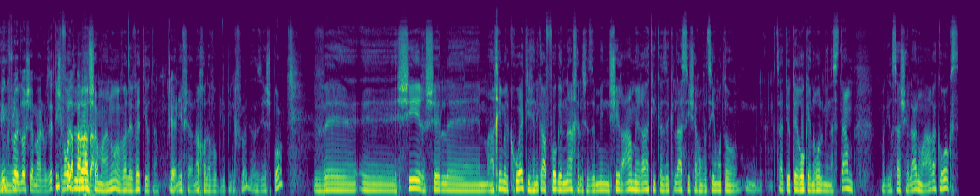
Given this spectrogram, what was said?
פינק פלויד לא שמענו, זה פינק תשמור פלויד לפעם לא הבאה. שמענו, אבל הבאתי אותם. כן. כן. אי אפשר, אני לא יכול לבוא בלי פינק פלויד, אז יש פה. ושיר של אה, האחים אל-כווייתי, שנקרא فوق النخل, שזה מין שיר עם עיראקי כזה קלאסי, שאנחנו מבצעים אותו קצת יותר רוק אנד רול מן הסתם, בגרסה שלנו, הערק רוקס.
